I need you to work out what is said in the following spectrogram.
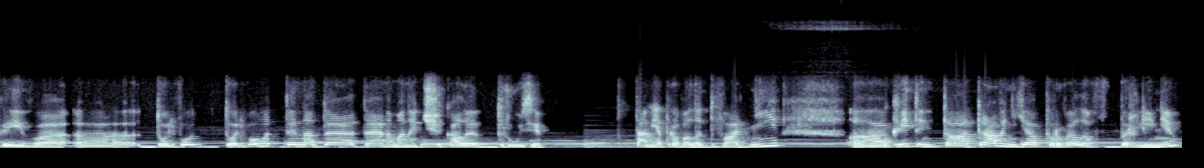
Києва е, до Львова, до Львова, де на де, де на мене чекали друзі. Там я провела два дні. Е, квітень та травень я провела в Берліні,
